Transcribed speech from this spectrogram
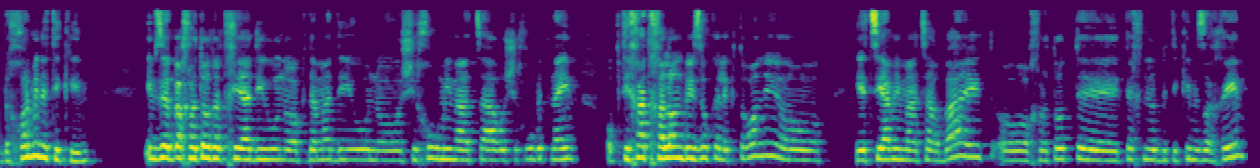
בכל מיני תיקים, אם זה בהחלטות על דחיית דיון או הקדמת דיון או שחרור ממעצר או שחרור בתנאים או פתיחת חלון באיזוק אלקטרוני או יציאה ממעצר בית או החלטות uh, טכניות בתיקים אזרחיים,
